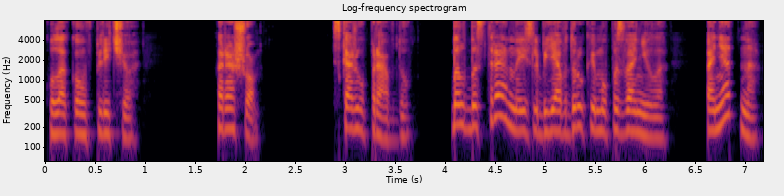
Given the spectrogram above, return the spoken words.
кулаком в плечо. «Хорошо. Скажу правду. Было бы странно, если бы я вдруг ему позвонила. Понятно?»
